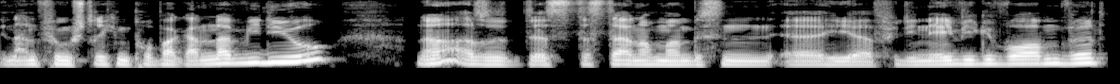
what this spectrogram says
in Anführungsstrichen Propagandavideo, ne? also dass, dass da noch mal ein bisschen äh, hier für die Navy geworben wird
